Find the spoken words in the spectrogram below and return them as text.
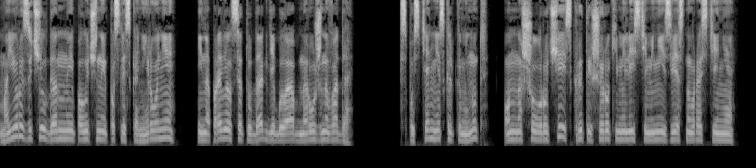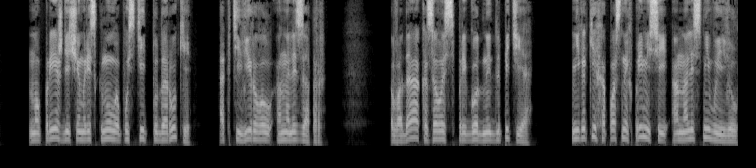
Майор изучил данные, полученные после сканирования, и направился туда, где была обнаружена вода. Спустя несколько минут он нашел ручей, скрытый широкими листьями неизвестного растения, но прежде чем рискнул опустить туда руки, активировал анализатор. Вода оказалась пригодной для питья. Никаких опасных примесей анализ не выявил.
